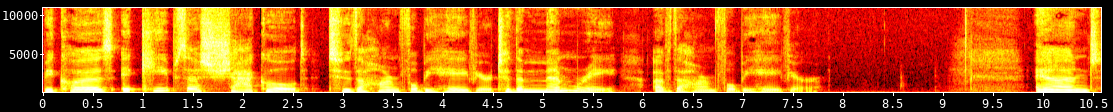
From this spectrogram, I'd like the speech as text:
Because it keeps us shackled to the harmful behavior, to the memory of the harmful behavior. And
